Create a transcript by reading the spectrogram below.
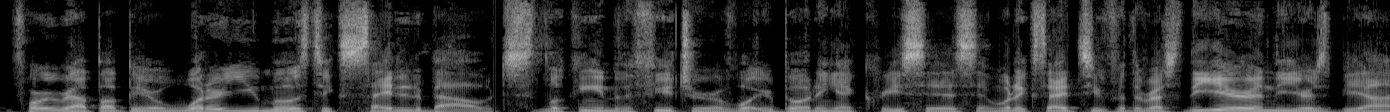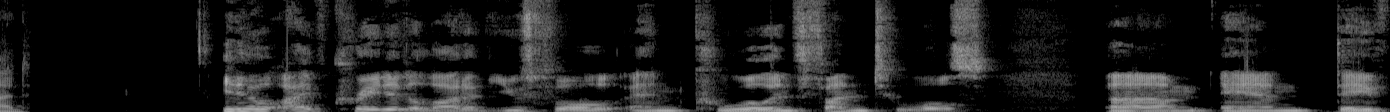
before we wrap up here, what are you most excited about looking into the future of what you're building at Kresus and what excites you for the rest of the year and the years beyond? You know, I've created a lot of useful and cool and fun tools, um, and they've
